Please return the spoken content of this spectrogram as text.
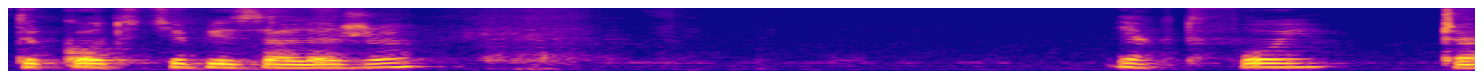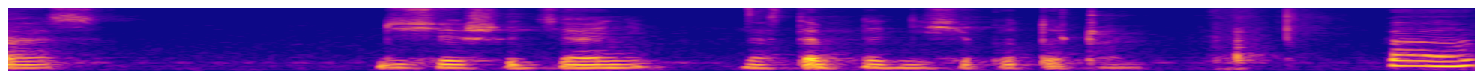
Tylko od ciebie zależy, jak Twój czas, dzisiejszy dzień, następne dni się potoczą. Pa!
